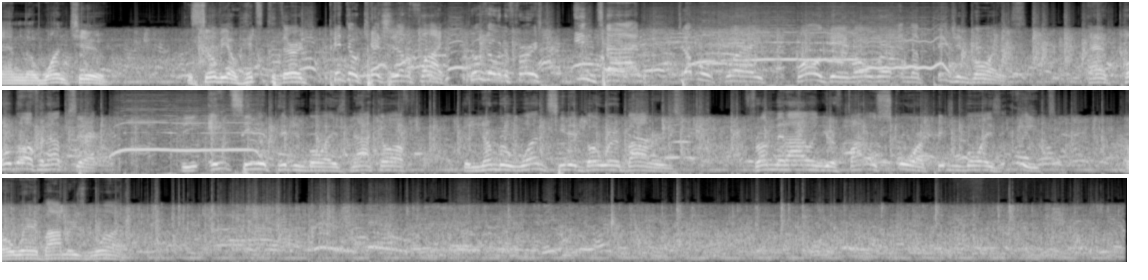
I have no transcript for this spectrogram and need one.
And the one-two. the Silvio hits to third. Pinto catches on the fly. throws over to first. In time. Double play. Ball game over. And the Pigeon Boys have pulled off an upset. The eight-seeded Pigeon Boys knock off the number one-seeded Bower Bombers. From Mid Island, your final score, Pigeon Boys 8, Bower Bombers 1.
